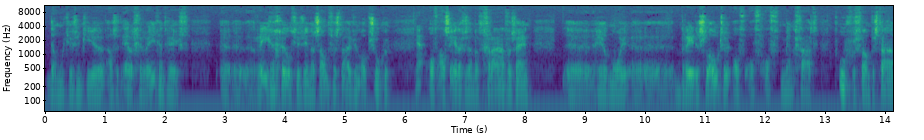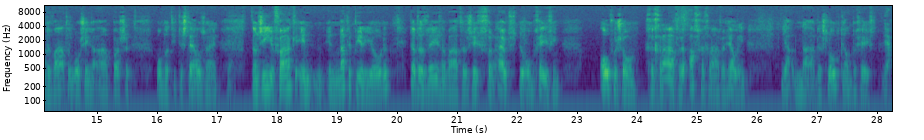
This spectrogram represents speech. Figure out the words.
dan moet je eens een keer, als het erg geregend heeft, eh, eh, regengeultjes in een zandverstuiving opzoeken. Ja. Of als ze ergens aan het graven zijn, eh, heel mooi brede sloten of, of, of men gaat oevers van bestaande waterlossingen aanpassen omdat die te steil zijn, Ja. dan zie je vaak in, in natte perioden dat het regenwater zich vanuit de omgeving over zo'n gegraven, afgegraven helling ja, naar de slootkant begeeft. Ja.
